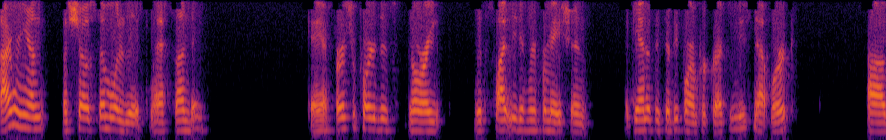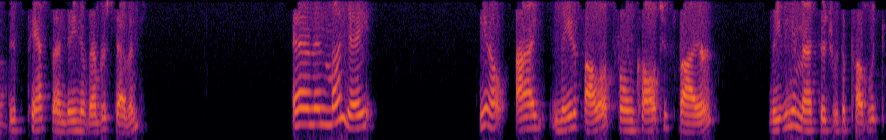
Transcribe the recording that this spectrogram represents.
I ran a show similar to this last Sunday. Okay, I first reported this story with slightly different information. Again, as I said before, on Progressive News Network uh, this past Sunday, November 7th. And then Monday, you know, I made a follow-up phone call to Spire, leaving a message with a public,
